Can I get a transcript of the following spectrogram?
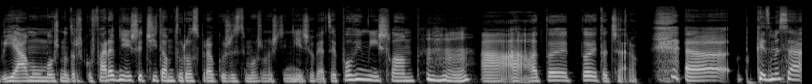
ja mu možno trošku farebnejšie čítam tú rozprávku, že si možno ešte niečo viacej povymýšľam uh-huh. a, a, a to, je, to je to čaro. Uh, keď sme sa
